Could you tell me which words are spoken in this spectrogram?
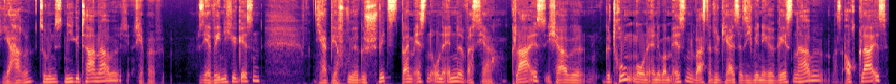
die Jahre zumindest nie getan habe. Ich, ich habe ja sehr wenig gegessen. Ich habe ja früher geschwitzt beim Essen ohne Ende, was ja klar ist. Ich habe getrunken ohne Ende beim Essen, was natürlich heißt, dass ich weniger gegessen habe, was auch klar ist.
